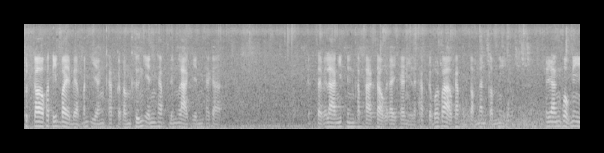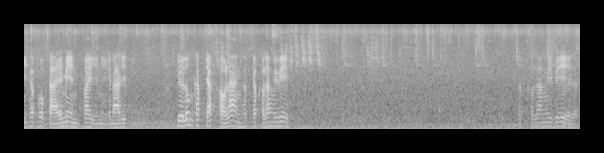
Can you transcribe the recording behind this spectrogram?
ชุดเก่าเขาติดไว้แบบมันเอียงครับก็ต้องคึงเอ็นครับดึงหลากเอ็นครับก็ใส่เวลานิดนึงครับพากเสาก็ได้แค่นี้แหละครับกับบดฟ้าครับสมนั่นสมนี่ยังพวกนี้ครับพวกสายเมนไฟย่างนี่ก็นาทิตเรือลงครับจับเข่าล่างครับจับเข่าล่างเว่จับเข่าล่างเว่แล้ว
